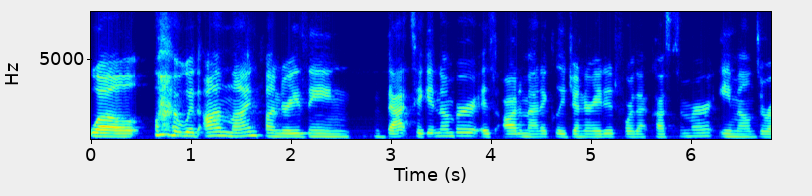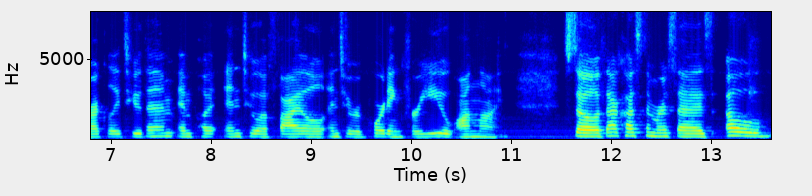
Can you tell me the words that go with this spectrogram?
Well, with online fundraising, that ticket number is automatically generated for that customer, emailed directly to them, and put into a file into reporting for you online. So if that customer says, Oh,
